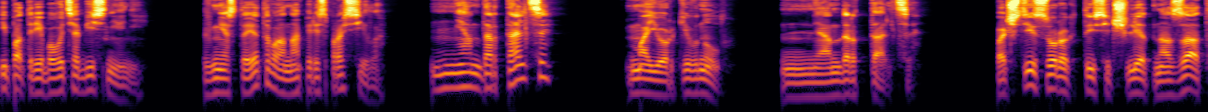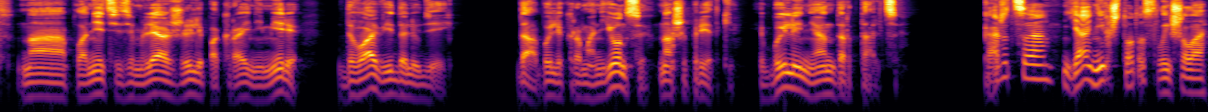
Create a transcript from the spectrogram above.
и потребовать объяснений. Вместо этого она переспросила. «Неандертальцы?» Майор кивнул. «Неандертальцы. Почти 40 тысяч лет назад на планете Земля жили, по крайней мере, два вида людей. Да, были кроманьонцы, наши предки, и были неандертальцы. «Кажется, я о них что-то слышала»,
